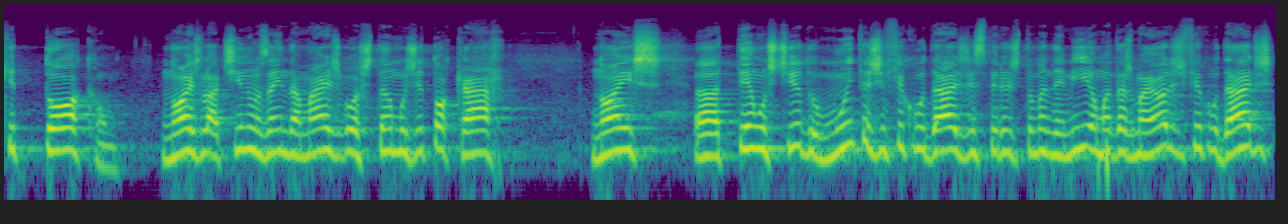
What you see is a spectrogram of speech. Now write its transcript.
que tocam. Nós latinos ainda mais gostamos de tocar nós uh, temos tido muitas dificuldades nesse período de pandemia. Uma das maiores dificuldades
